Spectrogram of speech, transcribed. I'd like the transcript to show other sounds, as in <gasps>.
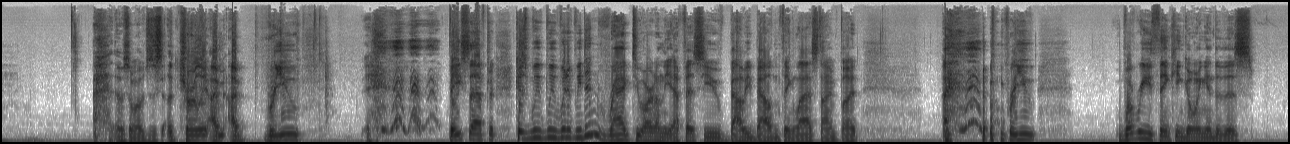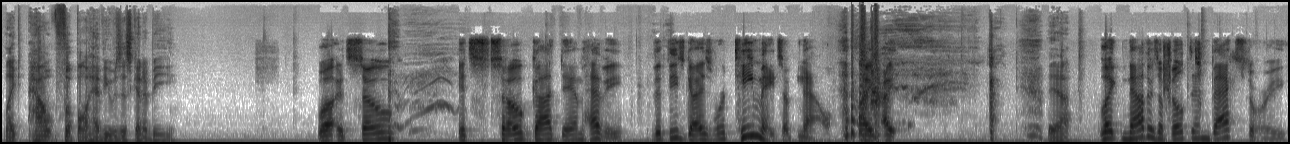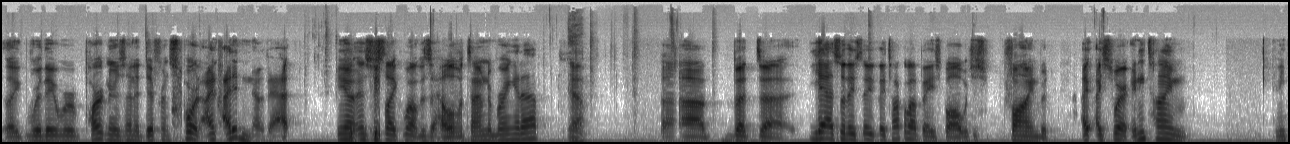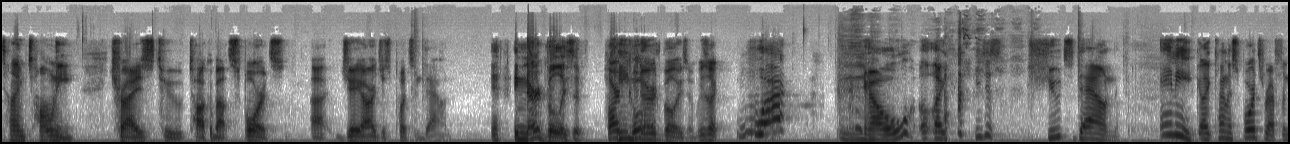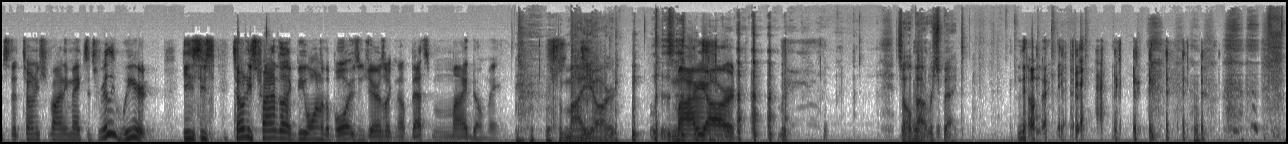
that was what I was just uh, Charlie. I'm I were you based after because we we we we didn't rag too hard on the FSU Bobby Bowden thing last time, but <laughs> were you what were you thinking going into this? Like, how football heavy was this going to be? Well, it's so it's so goddamn heavy that these guys were teammates of now. Like I Yeah, like now there's a built-in backstory, like where they were partners in a different sport. I I didn't know that. You know, it's just like, well, this is a hell of a time to bring it up. yeah, Uh, but uh, yeah, so they, they they talk about baseball, which is fine. But I, I swear, anytime, anytime Tony tries to talk about sports, uh, Jr. just puts him down. Yeah, he nerd bullies him. Hardcore. He nerd bullies him. He's like, "What? No!" <laughs> like he just shoots down any like kind of sports reference that Tony Schiavone makes. It's really weird. He's, he's Tony's trying to like be one of the boys, and JR's like, "Nope, that's my domain, <laughs> my yard. <laughs> my yard." It's all about respect. <laughs> No.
